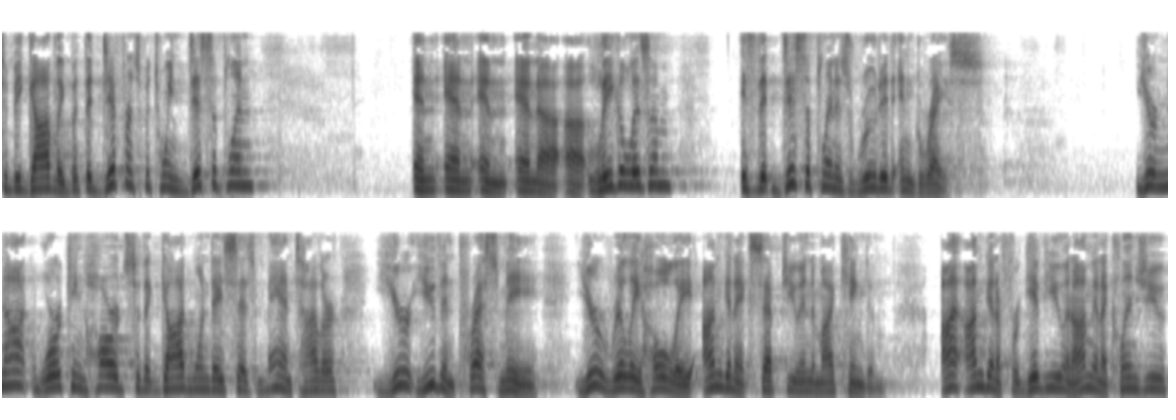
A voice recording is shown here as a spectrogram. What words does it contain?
to be godly. But the difference between discipline and, and, and, and uh, uh, legalism is that discipline is rooted in grace. You're not working hard so that God one day says, Man, Tyler, you're, you've impressed me. You're really holy. I'm going to accept you into my kingdom. I, am going to forgive you and I'm going to cleanse you.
